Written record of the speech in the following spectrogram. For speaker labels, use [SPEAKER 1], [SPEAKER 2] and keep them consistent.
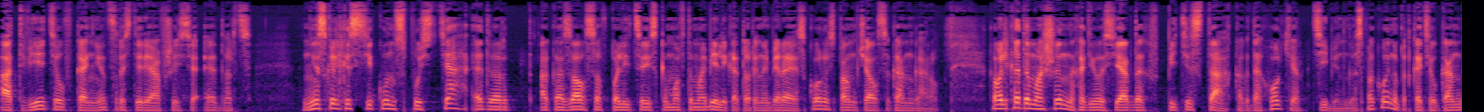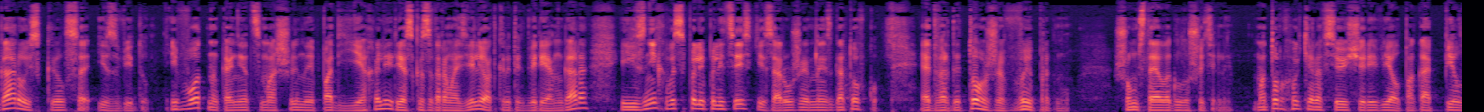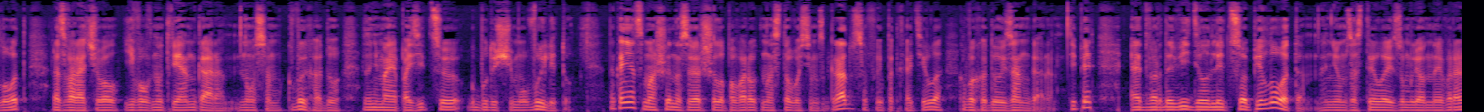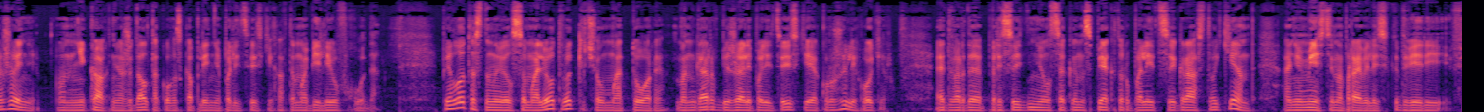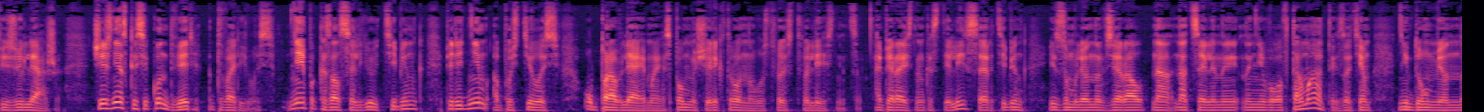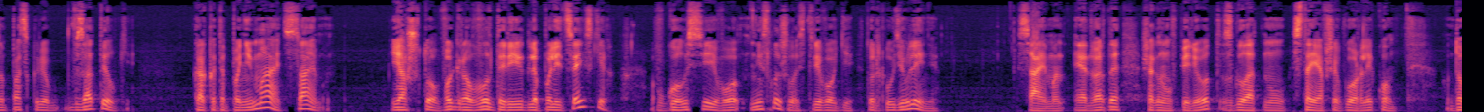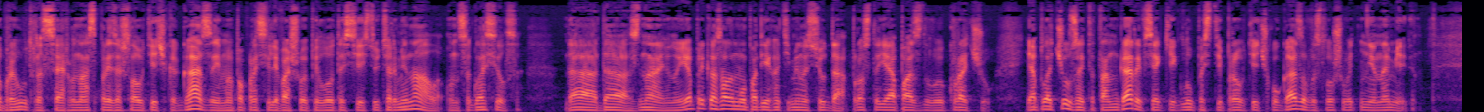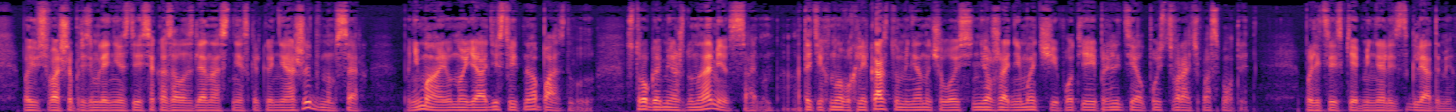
[SPEAKER 1] ответил в конец растерявшийся Эдвардс. Несколько секунд спустя Эдвард оказался в полицейском автомобиле, который, набирая скорость, помчался к ангару. Кавалькада машин находилась в ярдах в пятистах, когда Хокер Тибинга спокойно подкатил к ангару и скрылся из виду. И вот, наконец, машины подъехали, резко затормозили у открытых дверей ангара, и из них высыпали полицейские с оружием на изготовку. Эдварды тоже выпрыгнул. Шум стоял оглушительный. Мотор Хокера все еще ревел, пока пилот разворачивал его внутри ангара, носом к выходу, занимая позицию к будущему вылету. Наконец машина совершила поворот на 180 градусов и подхватила к выходу из ангара. Теперь Эдварда видел лицо пилота, на нем застыло изумленное выражение. Он никак не ожидал такого скопления полицейских автомобилей у входа. Пилот остановил самолет, выключил моторы. В ангар вбежали полицейские и окружили Хокер. Эдварда присоединился к инспектору полиции графства Кент. Они вместе направились к двери фюзеляжа. Через несколько секунд дверь отворилась. В ней показался Лью Тибинг. Перед ним опустилась управляемая с помощью электронного устройства лестница. Опираясь на костыли, сэр Тибинг изумленно взирал на нацеленные на него автоматы, затем недоуменно поскреб в затылке. «Как это понимать, Саймон?» «Я что, выиграл в лотерею для полицейских?» В голосе его не слышалось тревоги, только удивление. Саймон Эдварда шагнул вперед, сглотнул стоявший в горле ком. «Доброе утро, сэр. У нас произошла утечка газа, и мы попросили вашего пилота сесть у терминала. Он согласился». «Да, да, знаю, но я приказал ему подъехать именно сюда. Просто я опаздываю к врачу. Я плачу за этот ангар, и всякие глупости про утечку газа выслушивать не намерен. Боюсь, ваше приземление здесь оказалось для нас несколько неожиданным, сэр». «Понимаю, но я действительно опаздываю. Строго между нами, Саймон. От этих новых лекарств у меня началось недержание мочи. Вот я и прилетел, пусть врач посмотрит». Полицейские обменялись взглядами.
